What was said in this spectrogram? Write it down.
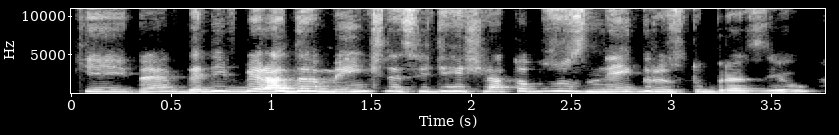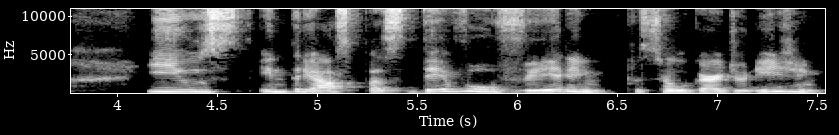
que, né, deliberadamente decide retirar todos os negros do Brasil e os, entre aspas, devolverem para o seu lugar de origem?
